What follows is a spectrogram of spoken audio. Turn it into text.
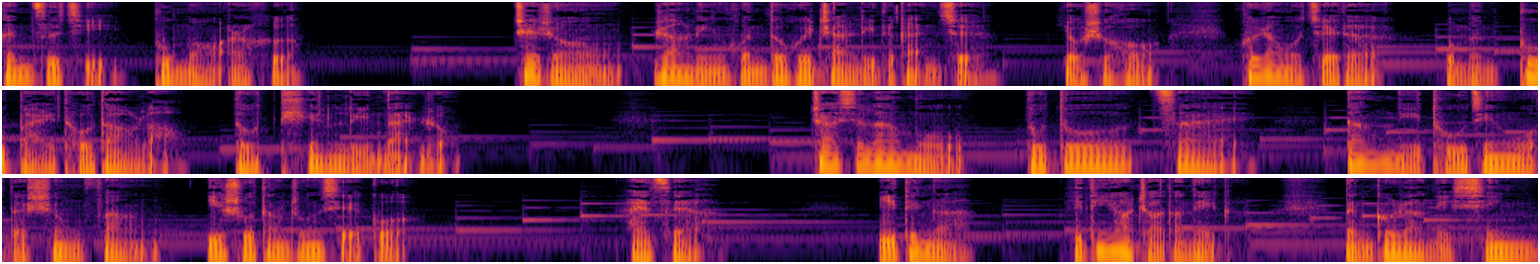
跟自己不谋而合。这种让灵魂都会站立的感觉，有时候会让我觉得我们不白头到老都天理难容。扎西拉姆多多在《当你途经我的盛放》一书当中写过：“孩子呀，一定啊，一定要找到那个能够让你心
